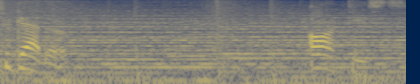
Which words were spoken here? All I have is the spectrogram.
Together, artists,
